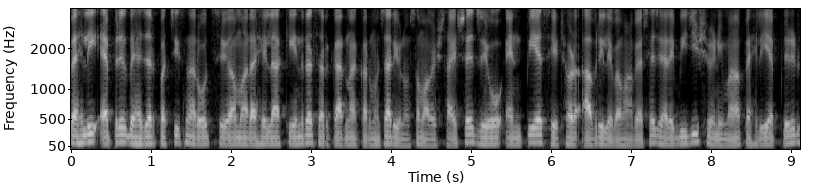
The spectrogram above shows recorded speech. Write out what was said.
પહેલી એપ્રિલ બે હજાર પચીસના રોજ સેવામાં રહેલા કેન્દ્ર સરકારના કર્મચારીઓનો સમાવેશ થાય છે, જેઓ એનપીએસ હેઠળ આવરી લેવામાં આવ્યા છે. જ્યારે બીજી શ્રેણીમાં પહેલી એપ્રિલ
